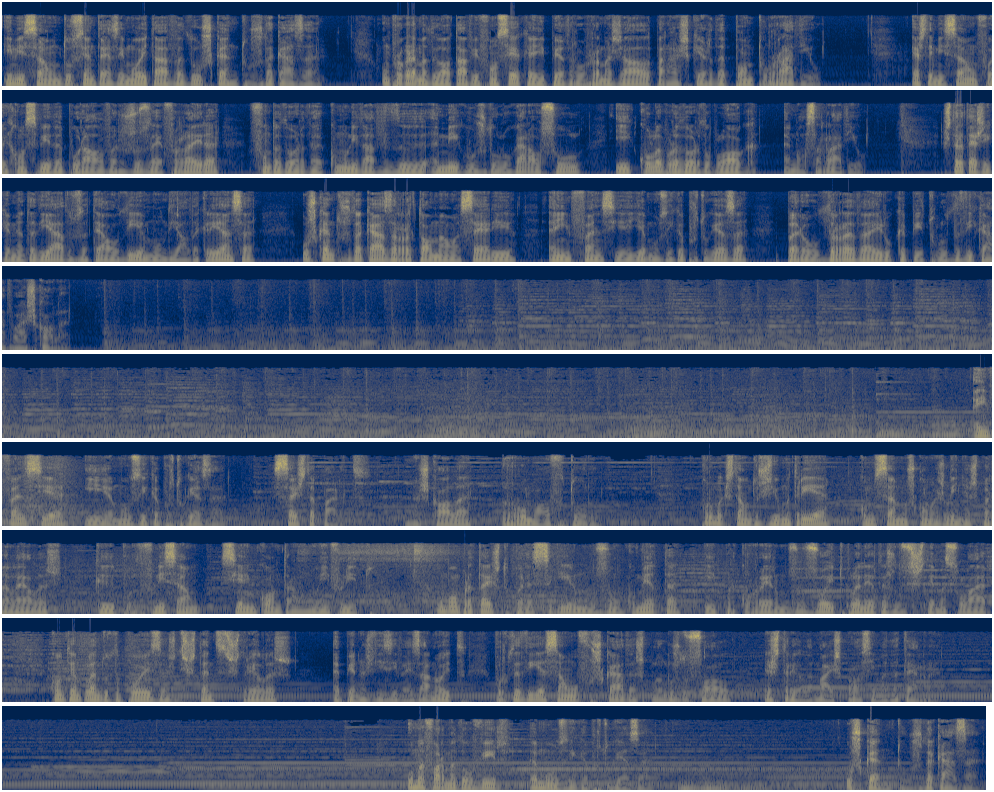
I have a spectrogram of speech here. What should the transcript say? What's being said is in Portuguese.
Emissão do centésimo oitava dos Cantos da Casa. Um programa de Otávio Fonseca e Pedro Ramajal para a esquerda ponto rádio. Esta emissão foi concebida por Álvaro José Ferreira, fundador da comunidade de Amigos do Lugar ao Sul e colaborador do blog A Nossa Rádio. Estrategicamente adiados até ao Dia Mundial da Criança, os Cantos da Casa retomam a série A Infância e a Música Portuguesa para o derradeiro capítulo dedicado à escola. A infância e a música portuguesa. Sexta parte. Na escola, rumo ao futuro. Por uma questão de geometria, começamos com as linhas paralelas que, por definição, se encontram no infinito. Um bom pretexto para seguirmos um cometa e percorrermos os oito planetas do Sistema Solar, contemplando depois as distantes estrelas, apenas visíveis à noite, porque de dia são ofuscadas pela luz do Sol, a estrela mais próxima da Terra. Uma forma de ouvir a música portuguesa. Os Cantos da Casa.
